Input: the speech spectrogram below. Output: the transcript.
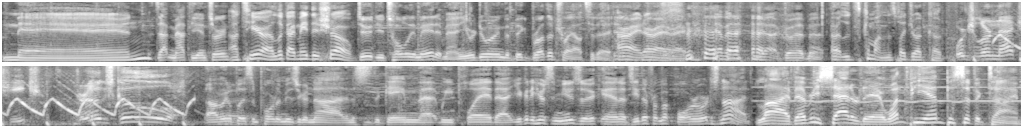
Man. Is that Matt the intern? That's here. I look, I made this show. Dude, you totally made it, man. You were doing the Big Brother tryout today. All right, all right, all right. Kevin. yeah, go ahead, Matt. All right, let's come on. Let's play drug code. Where'd you learn that, Cheech? Drug school. Uh, we're going to play some porno music or not, and this is the game that we play that you're going to hear some music, and it's either from a porn or it's not. Live every Saturday at 1 p.m. Pacific Time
